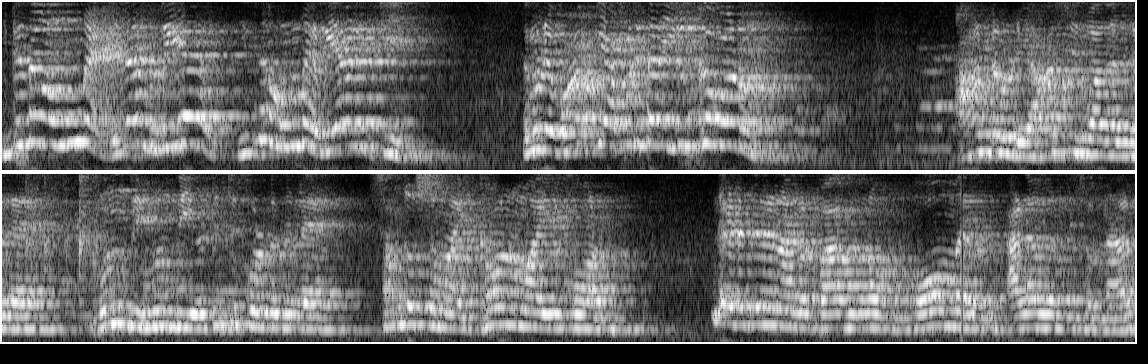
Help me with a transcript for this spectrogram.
இதுதான் உண்மை இதுதான் ரியல் இதுதான் உண்மை ரியாலிட்டி எங்களுடைய வாழ்க்கை அப்படித்தான் இருக்க வேணும். ஆண்டவருடைய ஆசீர்வாதங்களை முந்தி முந்தி எடுத்துக்கொள்வதில் சந்தோஷமாய் கவனமாய் இருக்கணும் இந்த இடத்துல நாங்கள் பார்க்கணும் ஓமர் அளவு என்று சொன்னால்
